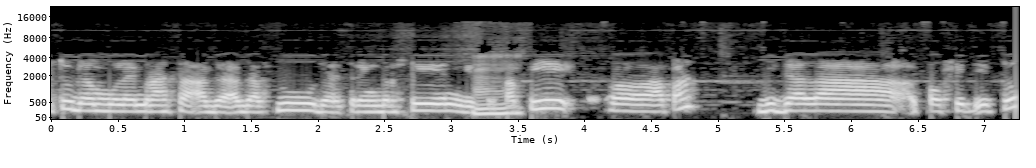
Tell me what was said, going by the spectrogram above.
itu udah mulai merasa agak-agak flu udah sering bersin gitu hmm. tapi uh, apa gejala covid itu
